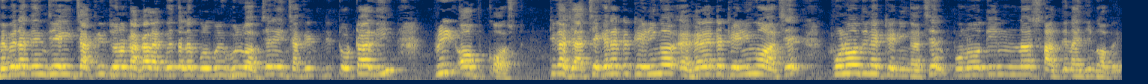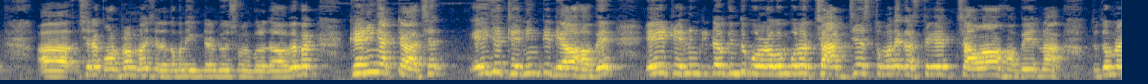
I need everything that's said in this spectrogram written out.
ভেবে রাখেন যে এই চাকরির জন্য টাকা লাগবে, তাহলে পুরোপুরি ভুল ভাবছেন, এই চাকরিটি টোটালি ফ্রি অফ কস্ট ঠিক আছে আচ্ছা এখানে একটা ট্রেনিংও এখানে একটা ট্রেনিংও আছে। পনেরো দিনের ট্রেনিং আছে। পনেরো দিন না, সাত দিন আই থিঙ্ক হবে। সেটা কনফার্ম নয়, সেটা তোমাদের ইন্টারভিউর সময় বলে দেওয়া হবে। বাট ট্রেনিং একটা আছে। এই যে ট্রেনিংটি দেওয়া হবে, এই ট্রেনিংটিটাও কিন্তু কোনো রকম কোনো চার্জেস তোমাদের কাছ থেকে চাওয়া হবে না। তো তোমরা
